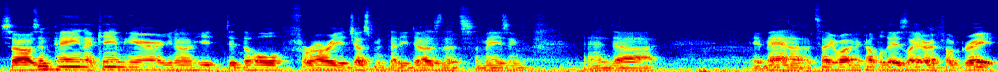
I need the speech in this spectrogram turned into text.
So I was in pain. I came here. You know, he did the whole Ferrari adjustment that he does. That's amazing, and uh, it, man, I'll tell you what. And a couple days later, I felt great.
